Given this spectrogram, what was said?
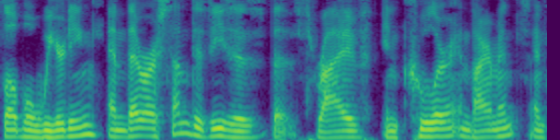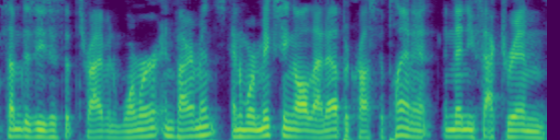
global weirding, and there are some diseases that thrive in cooler environments and some diseases that thrive in warmer environments. And we're mixing all that up across the planet. And then you factor in,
